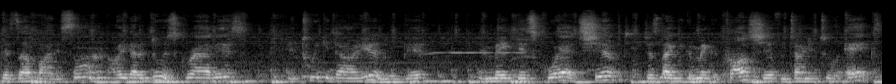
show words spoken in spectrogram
that's up by the sun. All you got to do is grab this and tweak it down here a little bit and make this square shift, just like you can make a cross shift and turn it to an X.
